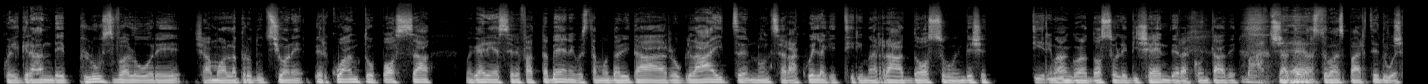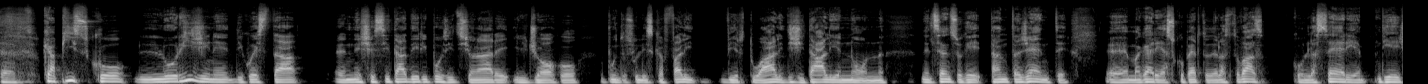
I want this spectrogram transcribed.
quel grande plus valore, diciamo, alla produzione, per quanto possa magari essere fatta bene questa modalità roguelite, non sarà quella che ti rimarrà addosso come invece ti rimangono addosso le vicende raccontate Ma certo, da The Last of Us Parte 2. Certo. Capisco l'origine di questa eh, necessità di riposizionare il gioco appunto sugli scaffali virtuali, digitali e non, nel senso che tanta gente eh, magari ha scoperto The Last of Us con la serie di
